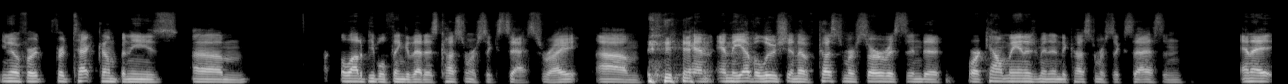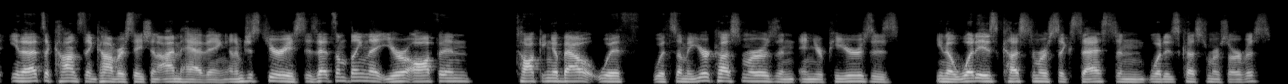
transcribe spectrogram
You know for for tech companies um a lot of people think of that as customer success right? Um and and the evolution of customer service into or account management into customer success. And and i you know that's a constant conversation i'm having. And i'm just curious is that something that you're often talking about with with some of your customers and and your peers is you know what is customer success and what is customer service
